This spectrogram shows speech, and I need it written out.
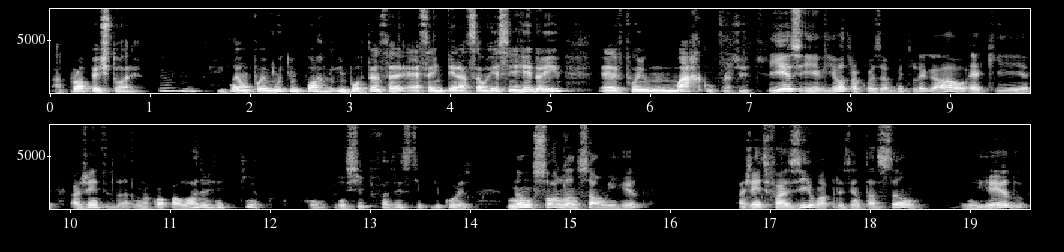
a própria história. Uhum. Então foi muito importante essa interação. Esse enredo aí é, foi um marco para a gente. E, esse, e, outra coisa muito legal é que a gente, na Copa Lorde, a gente tinha como princípio fazer esse tipo de coisa. Não só lançar um enredo. A gente fazia uma apresentação do enredo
